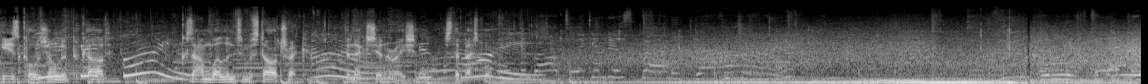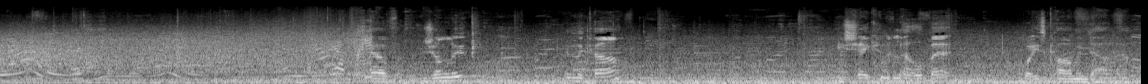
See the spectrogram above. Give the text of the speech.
He is called Jean-Luc Picard because I'm well into my Star Trek, The Next Generation. It's the best one. Taking this planet down. We have Jean-Luc in the car. He's shaking a little bit, but he's calming down now.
